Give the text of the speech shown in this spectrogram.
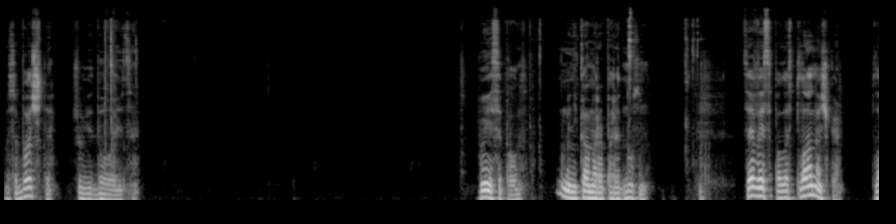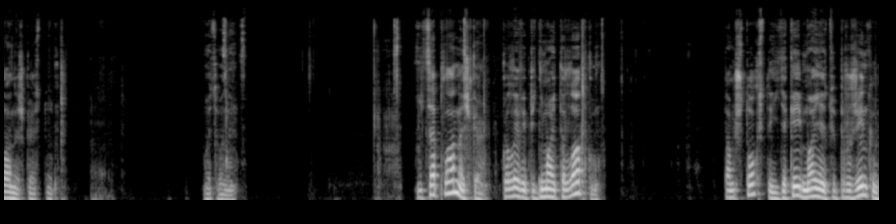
Ось бачите, що відбувається. Висипалось. Ну, мені камера перед носом. Це висипалась планочка. Планочка ось тут. Ось вони. І ця планочка, коли ви піднімаєте лапку, там шток стоїть, який має цю пружинку,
